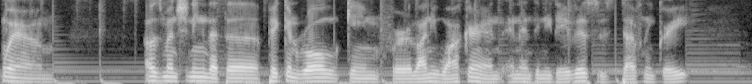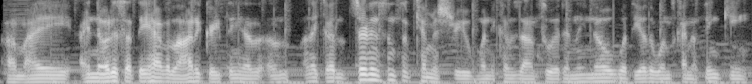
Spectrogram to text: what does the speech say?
where um, I was mentioning that the pick and roll game for Lonnie Walker and, and Anthony Davis is definitely great. Um, I I noticed that they have a lot of great things, uh, uh, like a certain sense of chemistry when it comes down to it, and they know what the other one's kind of thinking.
